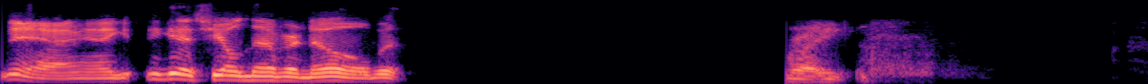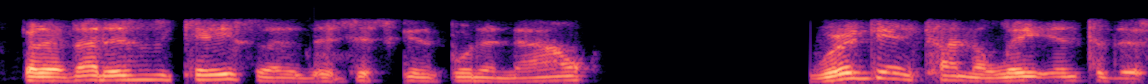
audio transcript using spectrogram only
Yeah, I mean, I guess you'll never know, but Right. But if that is the case, uh, it's just getting put in now. We're getting kind of late into this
